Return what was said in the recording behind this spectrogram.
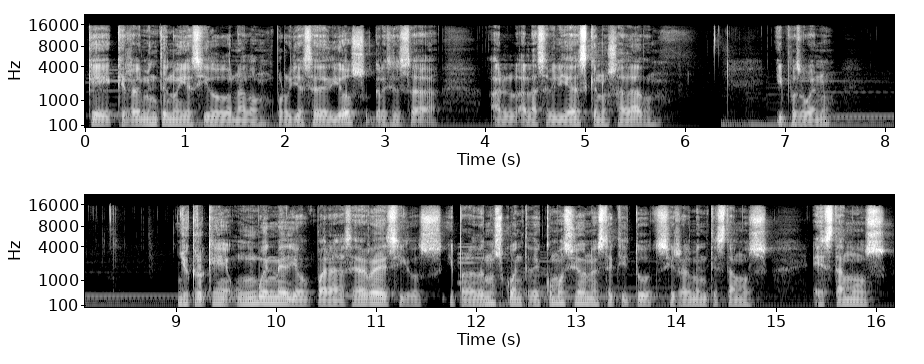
que, que realmente no haya sido donado, por ya sea de Dios, gracias a, a las habilidades que nos ha dado. Y pues bueno, yo creo que un buen medio para ser agradecidos y para darnos cuenta de cómo ha sido nuestra actitud, si realmente estamos, estamos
